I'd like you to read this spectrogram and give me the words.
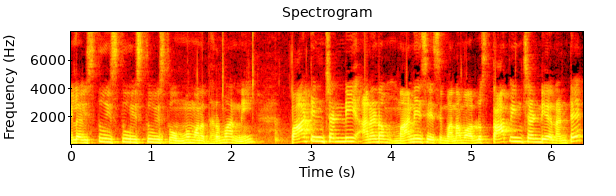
ఇలా ఇస్తూ ఇస్తూ ఇస్తూ ఇస్తూ అమ్మ మన ధర్మాన్ని పాటించండి అనడం మానేసేసి మన వాళ్ళు స్థాపించండి అని అంటే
